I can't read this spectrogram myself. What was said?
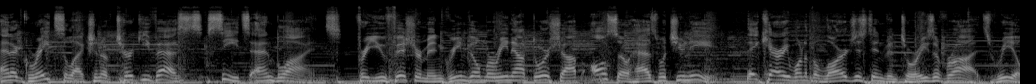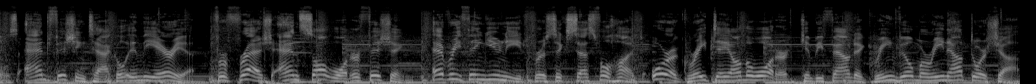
and a great selection of turkey vests, seats, and blinds. For you fishermen, Greenville Marine Outdoor Shop also has what you need. They carry one of the largest inventories of rods, reels, and fishing tackle in the area for fresh and saltwater fishing. Everything you need for a successful hunt or a great day on the water can be found at Greenville Marine Outdoor Shop.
